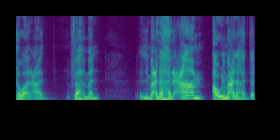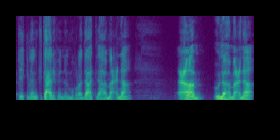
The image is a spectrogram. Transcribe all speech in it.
سواء عاد فهما لمعناها العام أو المعناها الدقيق. لأنك تعرف أن المفردات لها معنى عام ولها معنى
